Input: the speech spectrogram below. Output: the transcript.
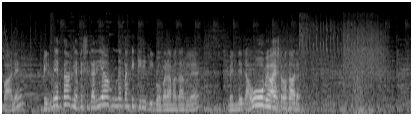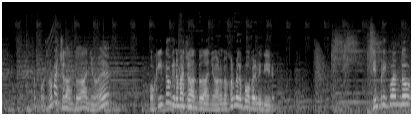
Vale. Firmeza. Necesitaría un ataque crítico para matarle. ¿eh? Vendetta. ¡Uh! Me va a destrozar. Pues no me ha hecho tanto daño, ¿eh? Ojito que no me ha hecho tanto daño. A lo mejor me lo puedo permitir. Siempre y cuando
